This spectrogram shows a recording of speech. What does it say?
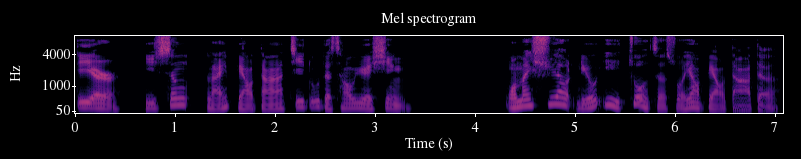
第二，以生来表达基督的超越性。我们需要留意作者所要表达的，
